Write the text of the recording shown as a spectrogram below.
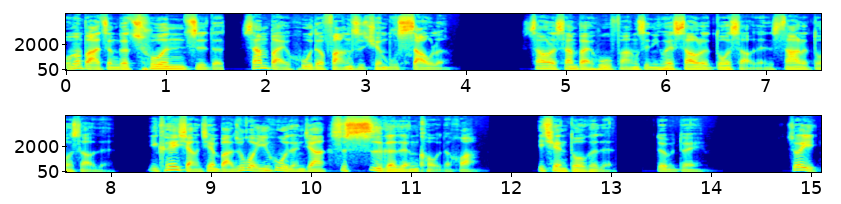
我们把整个村子的三百户的房子全部烧了，烧了三百户房子，你会烧了多少人？杀了多少人？你可以想见吧。如果一户人家是四个人口的话，一千多个人，对不对？”所以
